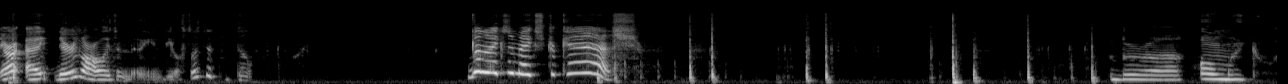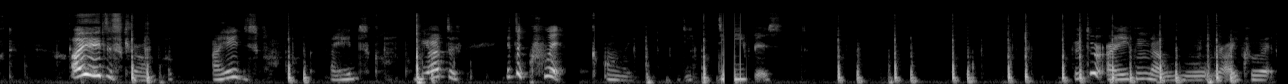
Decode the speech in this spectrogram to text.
There, are I, there's always a million deals. Let's just don't. Gotta make some extra cash. Bruh. Oh my god. I hate this clown book. I hate this clown book. I hate this clown book. You have to, you have to click on the deepest. Is there anything that won't right click?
